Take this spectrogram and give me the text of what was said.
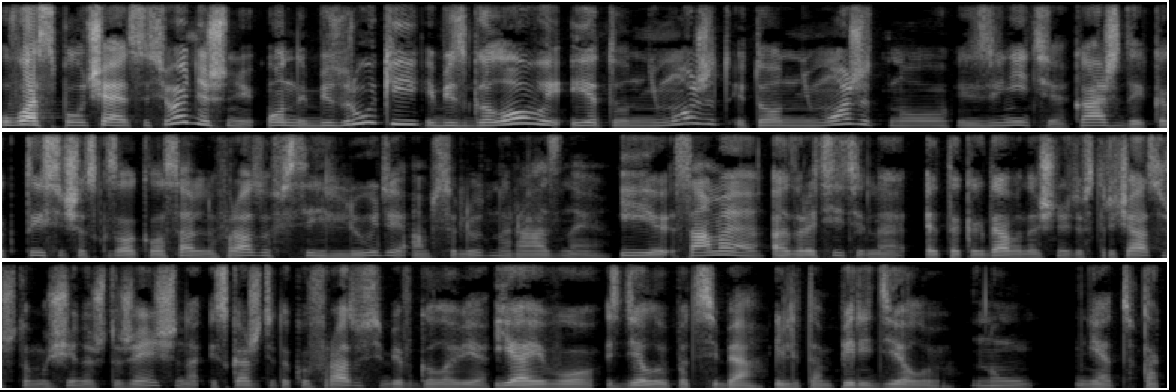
у вас получается сегодняшний, он и безрукий, и безголовый, и это он не может, и то он не может, но, извините, каждый, как ты сейчас сказала колоссальную фразу, все люди абсолютно разные. И самое отвратительное, это когда вы начнете встречаться, что мужчина, что женщина, и скажете такую фразу себе в голове, я его сделаю под себя, или там переделаю. Ну, нет, так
